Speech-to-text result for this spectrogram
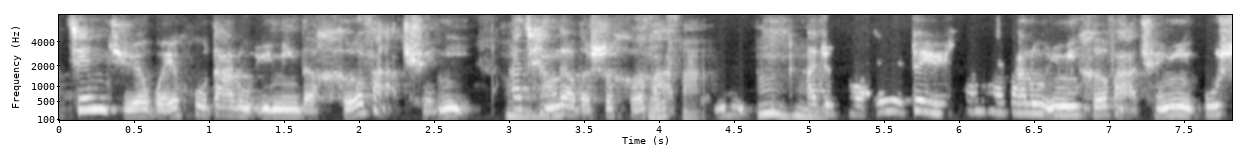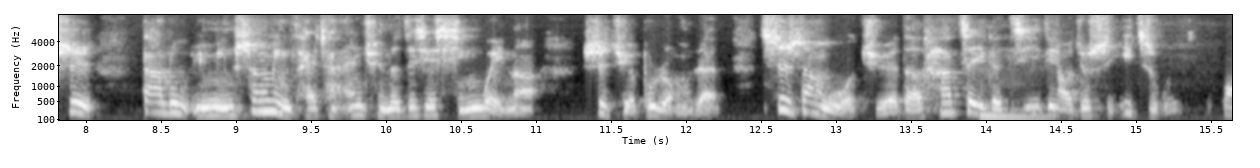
坚决维护大陆渔民的合法权益，他强调的是合法权益。嗯，他就说，因为对于伤害大陆渔民合法权益、无视大陆渔民生命财产安全的这些行为呢，是绝不容忍。事实上，我觉得他这个基调就是一直维持在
